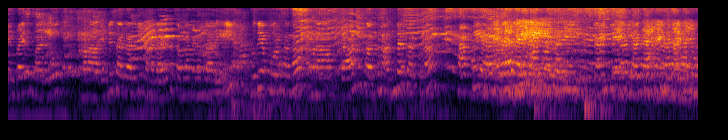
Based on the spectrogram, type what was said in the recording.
ఎంప్లాయీస్ మరియు మన ఎండి సార్ గారికి మన డైరెక్టర్ కమలా మేడం గారికి హృదయపూర్వకంగా మన బ్రాంచ్ తరఫున అందరి తరఫున happy thank you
